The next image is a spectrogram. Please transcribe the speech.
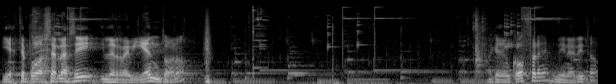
Y este puedo hacerle así y le reviento, ¿no? Aquí hay un cofre, dinerito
